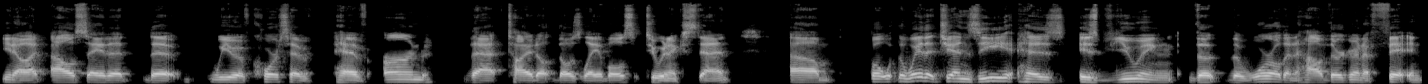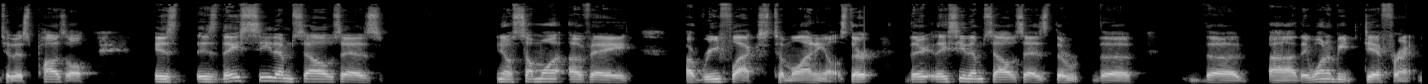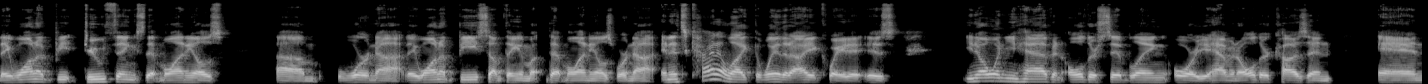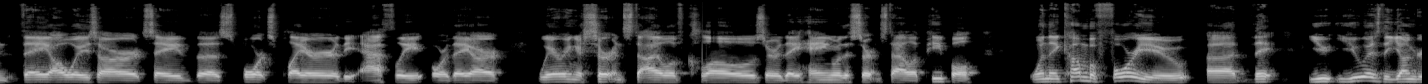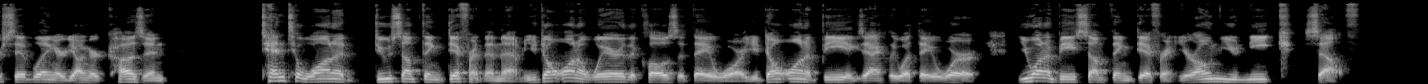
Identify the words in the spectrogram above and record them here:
you know, I, I'll say that that we of course have have earned that title, those labels to an extent. Um, but the way that Gen Z has is viewing the the world and how they're going to fit into this puzzle is is they see themselves as you know somewhat of a a reflex to millennials. They're they they see themselves as the the the uh, they want to be different. They want to be do things that millennials um, were not. They want to be something that millennials were not. And it's kind of like the way that I equate it is, you know, when you have an older sibling or you have an older cousin and they always are, say, the sports player, the athlete, or they are wearing a certain style of clothes or they hang with a certain style of people. When they come before you, uh, they you you as the younger sibling or younger cousin tend to want to do something different than them. You don't want to wear the clothes that they wore. You don't want to be exactly what they were. You want to be something different, your own unique self.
